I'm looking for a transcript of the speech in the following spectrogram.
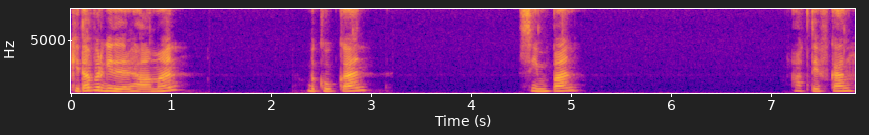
Kita pergi dari halaman, bekukan, simpan, aktifkan,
